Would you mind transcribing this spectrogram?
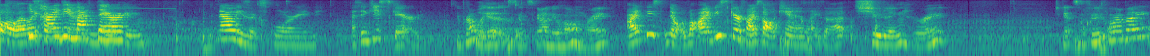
I He's like how hiding back there. working. Now he's exploring. I think he's scared. He probably is. He's got a new home, right? I'd be no, but I'd be scared if I saw a cannon like that shooting. Right. Did you get some food for him, buddy?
